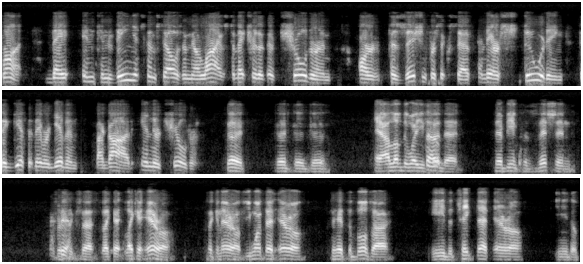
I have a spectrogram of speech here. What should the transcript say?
front. They inconvenience themselves in their lives to make sure that their children are positioned for success and they are stewarding the gift that they were given by God in their children. Good, good, good, good. Yeah, I love the way you so, said that. They're being positioned for it. success, like a like an arrow. Like an arrow. If you want that arrow to hit the bullseye, you need to take that arrow. You need to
